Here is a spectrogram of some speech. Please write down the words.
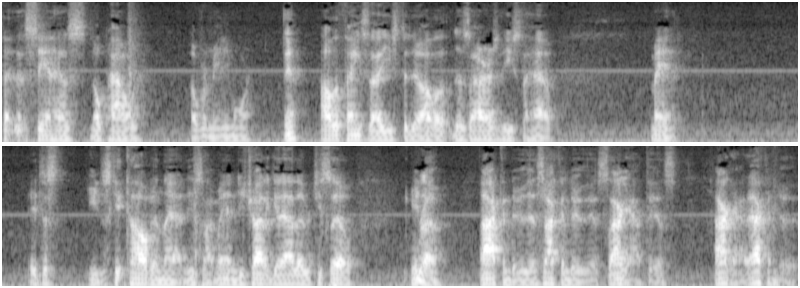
that that sin has no power over me anymore. Yeah. all the things that I used to do, all the desires I used to have. Man, it just you just get caught in that, and it's like, man, you try to get out of it yourself. You Right. know, I can do this. I can do this. I got this. I got it. I can do it.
